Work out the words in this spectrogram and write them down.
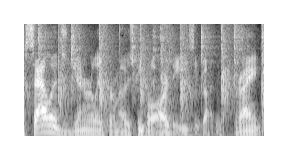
Salads, generally, for most people, are the easy button, right?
